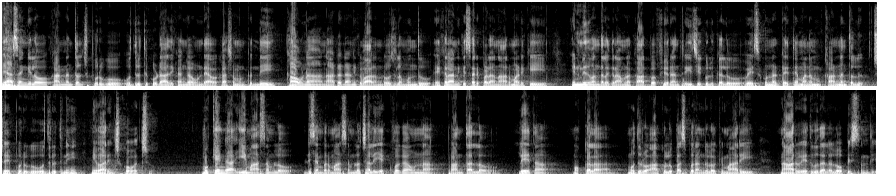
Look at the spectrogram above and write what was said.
యాసంగిలో కాండంతొలుచు పురుగు ఉధృతి కూడా అధికంగా ఉండే అవకాశం ఉంటుంది. కావున నాటడానికి వారం రోజుల ముందు ఎకరానికి సరిపడా నారుమడికి ఎనిమిది వందల గ్రాముల కార్బోఫ్యూరాన్ త్రీ జీ గుళికలు వేసుకున్నట్టయితే మనం కాండంతొలుచే పురుగు ఉధృతిని నివారించుకోవచ్చు. ముఖ్యంగా ఈ మాసంలో డిసెంబర్ మాసంలో చలి ఎక్కువగా ఉన్న ప్రాంతాల్లో లేత మొక్కల ముదురు ఆకులు పసుపు రంగులోకి మారి నారు ఎదుగుదల లోపిస్తుంది.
